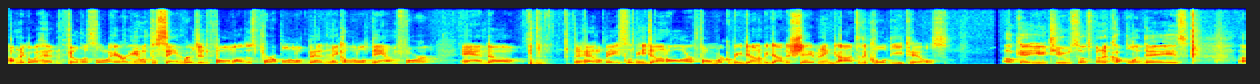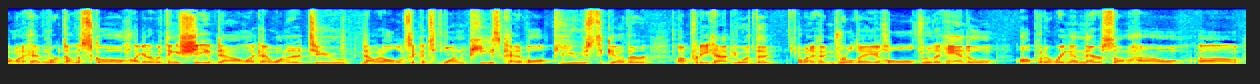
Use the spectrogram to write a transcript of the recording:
I'm to go ahead and fill this little area in with the same rigid foam. I'll just pour up a little bit and make a little dam for it. And uh, the head will basically be done. All our foam work will be done. It'll be down to shaving and on to the cool details. Okay, YouTube, so it's been a couple of days. I went ahead and worked on the skull. I got everything shaved down like I wanted it to. Now it all looks like it's one piece, kind of all fused together. I'm pretty happy with it. I went ahead and drilled a hole through the handle. I'll put a ring in there somehow. Um,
